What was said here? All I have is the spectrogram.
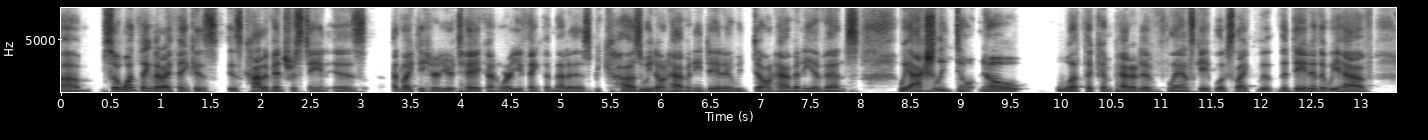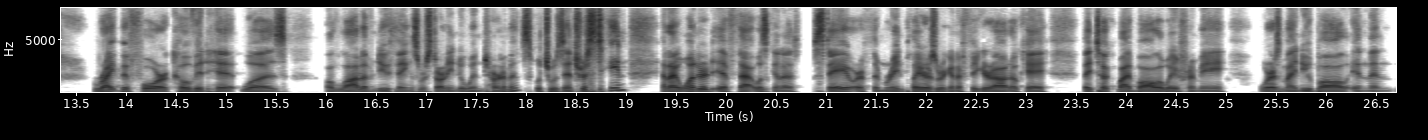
Um, so one thing that I think is is kind of interesting is I'd like to hear your take on where you think the meta is because we don't have any data, we don't have any events, we actually don't know what the competitive landscape looks like. The the data that we have right before COVID hit was a lot of new things were starting to win tournaments, which was interesting. And I wondered if that was going to stay or if the Marine players were going to figure out, okay, they took my ball away from me. Where's my new ball? And then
